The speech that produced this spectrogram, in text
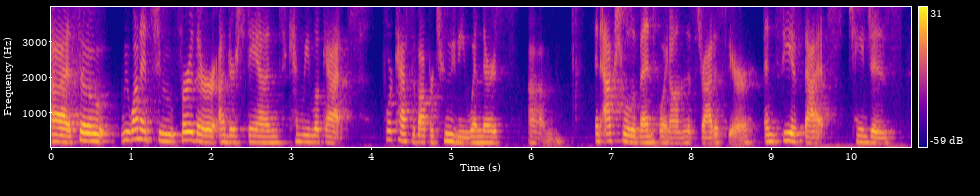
Uh, so we wanted to further understand, can we look at forecasts of opportunity when there's um, an actual event going on in the stratosphere and see if that changes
